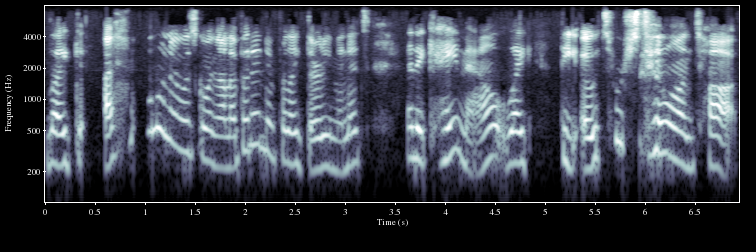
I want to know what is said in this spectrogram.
like I, I don't know what's going on. I put it in for like 30 minutes and it came out like the oats were still on top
